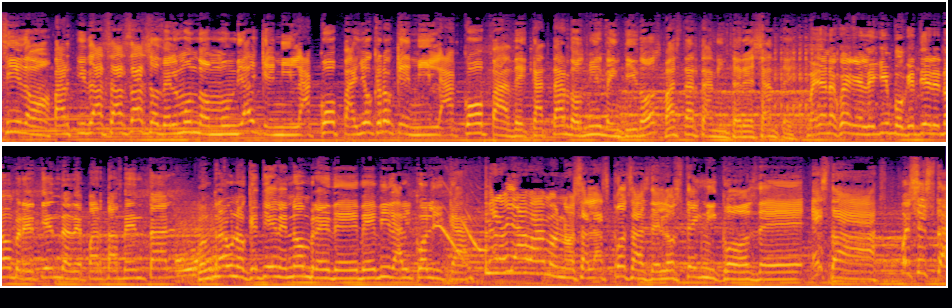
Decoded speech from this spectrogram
Sido partidazazazo del mundo mundial que ni la Copa, yo creo que ni la Copa de Qatar 2022 va a estar tan interesante. Mañana juega el equipo que tiene nombre de tienda departamental contra uno que tiene nombre de bebida alcohólica. Pero ya vámonos a las cosas de los técnicos de esta, pues esta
